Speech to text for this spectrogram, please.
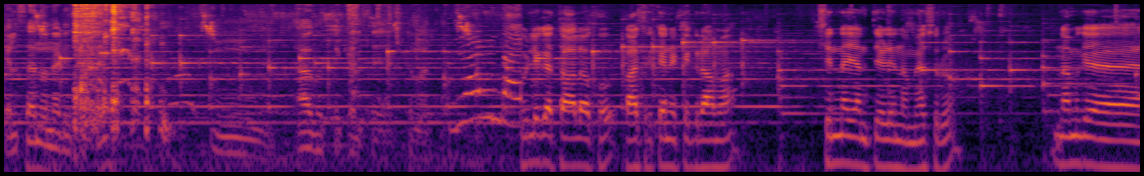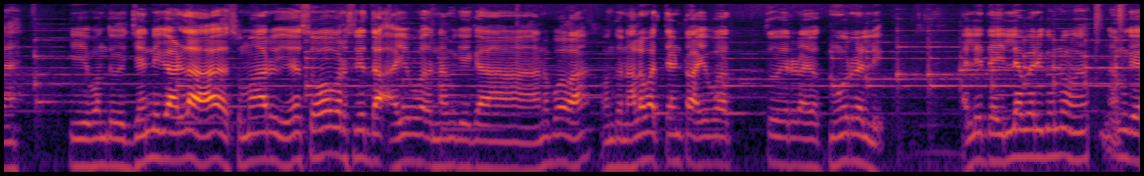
ಕೆಲಸನೂ ನಡೀತದೆ ಆಗುತ್ತೆ ಕೆಲಸ ಎಷ್ಟು ಮಾತ್ರ. ಹುಲಿಗ ತಾಲೂಕು ಕಾತ್ರಿಕೆನೆಟ್ಟಿ ಗ್ರಾಮ. ಚಿನ್ನಯ್ಯ ಅಂತೇಳಿ ನಮ್ಮ ಹೆಸರು. ನಮಗೆ ಈ ಒಂದು ಜನ್ನಿಗಳ ಸುಮಾರು ಏಸೋ ವರ್ಷಲಿದ್ದ ಐವ ನಮಗೀಗ ಅನುಭವ ಒಂದು ನಲವತ್ತೆಂಟು, ಐವತ್ತು, ಎರಡು ಐವತ್ತ್ಮೂರರಲ್ಲಿ ಅಲ್ಲಿದ್ದ ಇಲ್ಲಿವರೆಗೂ ನಮಗೆ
